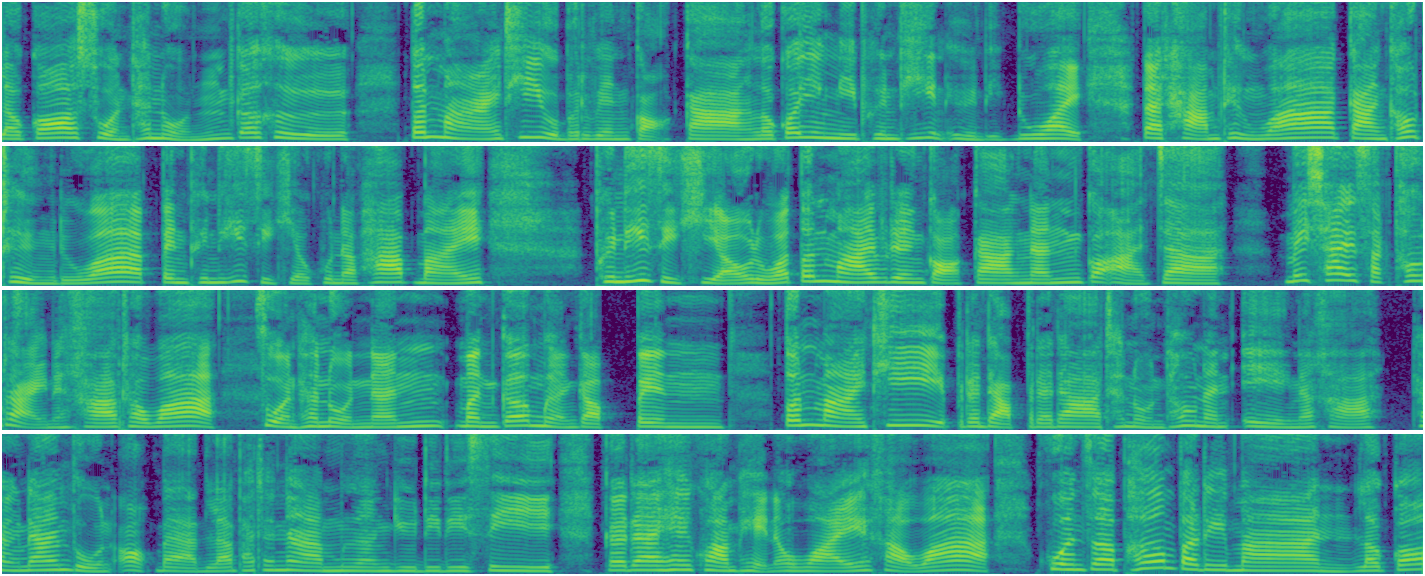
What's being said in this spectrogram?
แล้วก็สวนถนนก็คือ ต้นไม้ที่อยู่บริเวณเกาะกลาง แล้วก็ยังมีพื้นที่อื่นๆอีกด้วย แต่ถามถึงว่าการเข้าถึงหรือว่าเป็นพื้นที่สีเขียวคุณภาพไหม พื้นที่สีเขียวหรือว่าต้นไม้บริเวณเกาะกลางนั้นก็อาจจะไม่ใช่สักเท่าไหร่นะคะ เพราะว่าส่วนถนนนั้นมันก็เหมือนกับเป็นต้นไม้ที่ประดับประดาถนนเท่านั้นเองนะคะ ทางด้านศูนย์ออกแบบและพัฒนาเมือง UDDC ก็ได้ให้ความเห็นเอาไว้ค่ะว่า ควรจะเพิ่มปริมาณ แล้วก็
